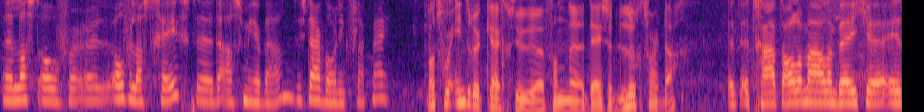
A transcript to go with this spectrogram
last over, overlast geeft, de Aalsmeerbaan. Dus daar woon ik vlakbij. Wat voor indruk krijgt u van deze luchtvaartdag? Het, het, gaat allemaal een beetje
